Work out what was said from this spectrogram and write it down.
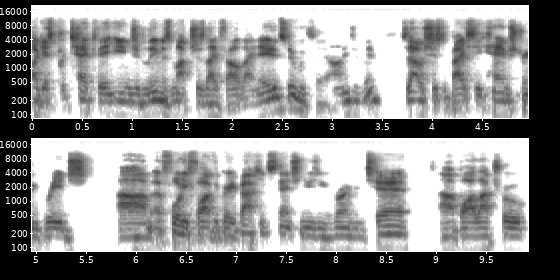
I guess, protect their injured limb as much as they felt they needed to with their uninjured limb. So that was just a basic hamstring bridge, um, a 45 degree back extension using a Roman chair, uh, bilateral,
